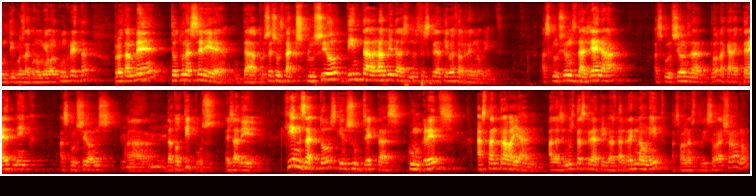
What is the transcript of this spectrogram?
un tipus d'economia molt concreta, però també tota una sèrie de processos d'exclusió dintre de l'àmbit de les indústries creatives del Regne Unit. Exclusions de gènere, exclusions de, no, de caràcter ètnic, exclusions eh, de tot tipus. És a dir, quins actors, quins subjectes concrets estan treballant a les indústries creatives del Regne Unit, es fa un estudi sobre això, no?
